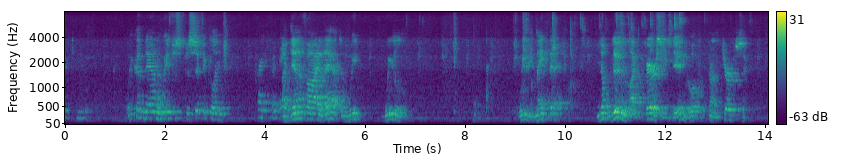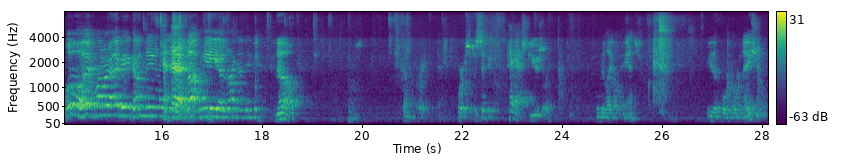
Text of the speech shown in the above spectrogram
or two. We come down and we just specifically Pray for them. identify that and we, we, we make that, you don't do like the Pharisees did and go up to the front of the church and say, whoa, hey, what I be coming in, not me, not gonna be me. No. Come and pray for them, for a specific task usually, when we lay on hands. Either for an ordination,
